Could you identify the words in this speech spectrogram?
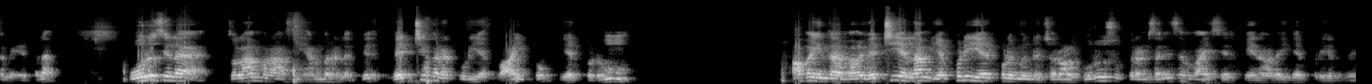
சமயத்துல ஒரு சில துலாம் ராசி அன்பர்களுக்கு வெற்றி பெறக்கூடிய வாய்ப்பும் ஏற்படும். அப்ப இந்த வெற்றி எல்லாம் எப்படி ஏற்படும் என்று சொன்னால் குரு சுக்கரன் சனி செவ்வாய் சேர்க்கையினால ஏற்படுகிறது.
